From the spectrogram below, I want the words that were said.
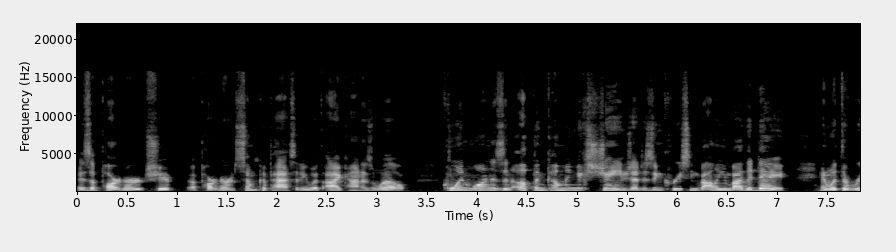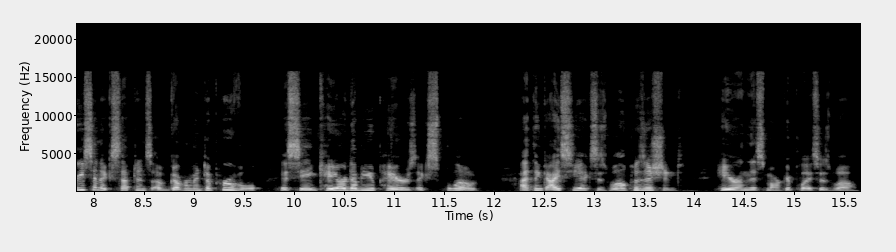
is a partnership, a partner in some capacity with Icon as well. Coin One is an up and coming exchange that is increasing volume by the day, and with the recent acceptance of government approval, is seeing KRW pairs explode. I think ICX is well positioned here in this marketplace as well.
